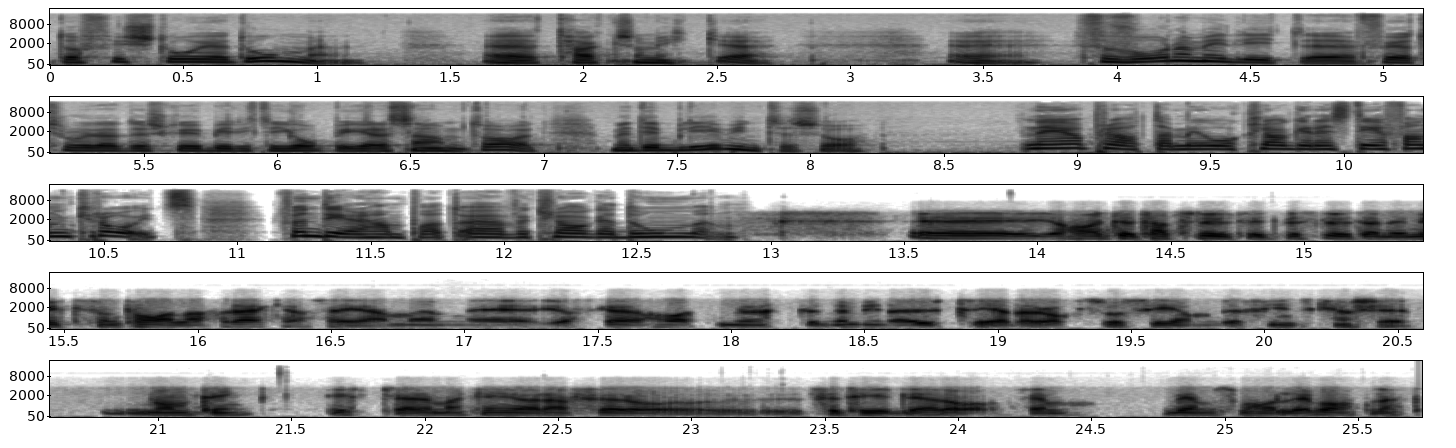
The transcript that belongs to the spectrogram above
Då förstår jag domen. Eh, tack så mycket. Eh, förvånar mig lite, för jag trodde att det skulle bli lite jobbigare samtal. Men det blev inte så. När jag pratar med åklagare Stefan Kreutz funderar han på att överklaga domen. Eh, jag har inte tagit slutligt beslut än, det är mycket som talar för det kan jag säga. Men eh, jag ska ha ett möte med mina utredare också och se om det finns kanske någonting ytterligare man kan göra för att förtydliga då vem, vem som håller i vapnet.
